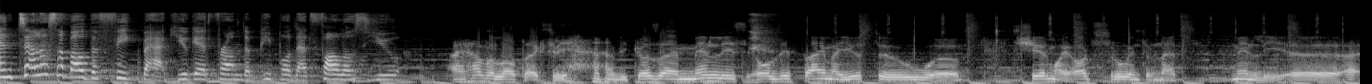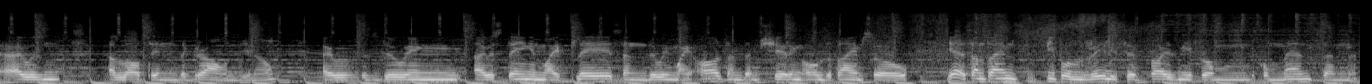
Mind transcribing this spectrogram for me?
And tell us about the feedback you get from the people that follows you. I have a lot actually, because I mainly all this time I used to uh, share my art through internet. Mainly, uh, I, I was a lot in the ground, you know. I was doing, I was staying in my place and doing my art and I'm sharing all the time. So yeah, sometimes people really surprise me from the comments and,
